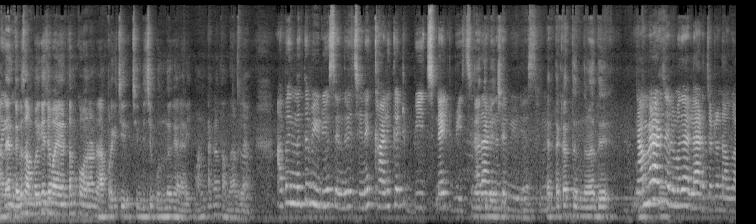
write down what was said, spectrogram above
അതെന്തൊക്കെ സംഭവിക്കാച്ച വയനാട്ട് നമുക്ക് ഓരോണ്ട് അപ്പുറേക്ക് ചിന്തിച്ച് കുന്ന് കയറി മണ്ടൊക്കെ തന്നാണില്ല? അപ്പൊ ഇന്നത്തെ വീഡിയോസ് എന്ന് വെച്ചാൽ കാലിക്കറ്റ് ബീച്ച് നൈറ്റ് ബീച്ച് അതാണ് ഇന്നത്തെ വീഡിയോസ് എത്തൊക്കെ തിന്നത്? നമ്മളവിടെ ചെല്ലുമ്പോൾ എല്ലാം അടച്ചിട്ടുണ്ടാവുക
